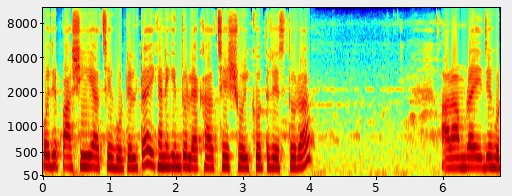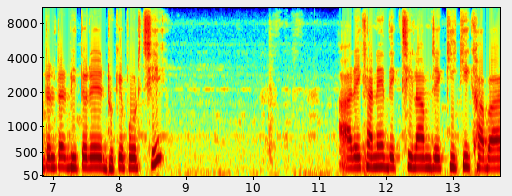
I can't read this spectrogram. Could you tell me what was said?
ওই যে পাশেই আছে হোটেলটা। এখানে কিন্তু লেখা আছে সৈকত রেস্তোরাঁ। আর আমরা এই যে হোটেলটার ভিতরে ঢুকে পড়ছি। আর এখানে দেখছিলাম যে কি কি খাবার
